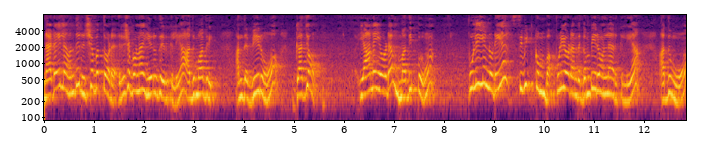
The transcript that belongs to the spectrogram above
நடையில வந்து ரிஷபத்தோட ரிஷபம்னா எருது இருக்கு இல்லையா? அது மாதிரி. அந்த வீரம் கஜம் யானையோட மதிப்பும் புலியினுடைய சிவிட்கும்பம் புலியோட அந்த கம்பீரம்லாம் இருக்கு இல்லையா? அதுவும்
